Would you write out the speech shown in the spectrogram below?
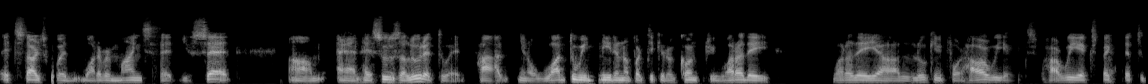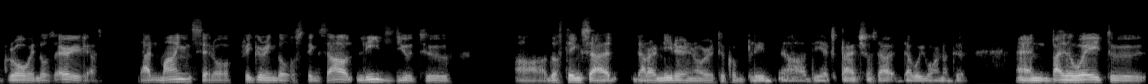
it starts with whatever mindset you set. Um, and Jesus alluded to it. How, you know, what do we need in a particular country? What are they, what are they uh, looking for? How are we, how are we expected to grow in those areas? That mindset of figuring those things out leads you to uh, the things that, that are needed in order to complete uh, the expansions that, that we want to do. And by the way, to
